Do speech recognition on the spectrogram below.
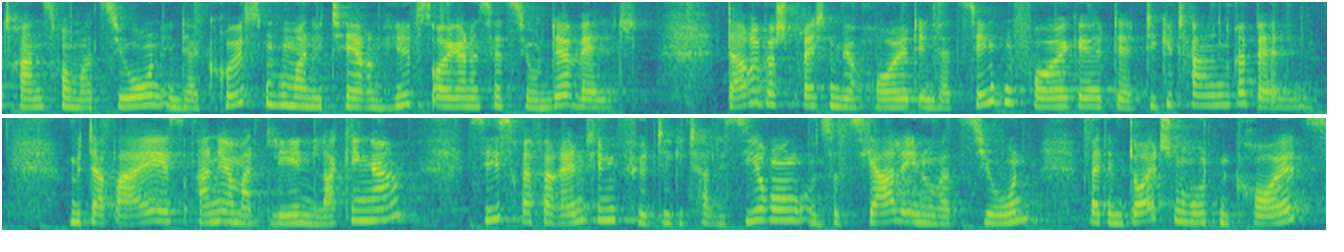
Transformation in der größten humanitären Hilfsorganisation der Welt. Darüber sprechen wir heute in der zehnten Folge der digitalen Rebellen. Mit dabei ist Anja Madeleine Lackinger. Sie ist Referentin für Digitalisierung und soziale Innovation bei dem Deutschen Roten Kreuz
